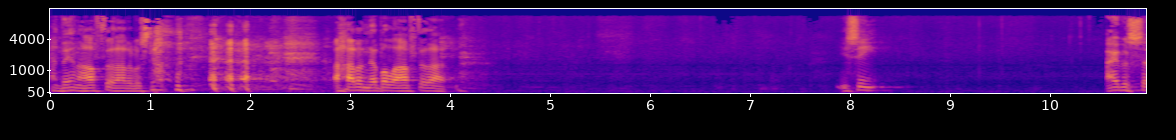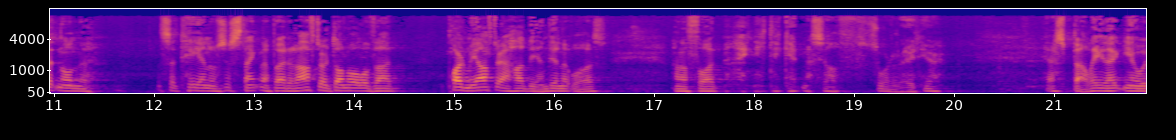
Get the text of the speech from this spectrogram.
And then after that, I was, I had a nibble after that. You see, I was sitting on the settee and I was just thinking about it after I'd done all of that. Pardon me, after I had the Indian, it was. And I thought, I need to get myself sorted out here. This belly, like, you know,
